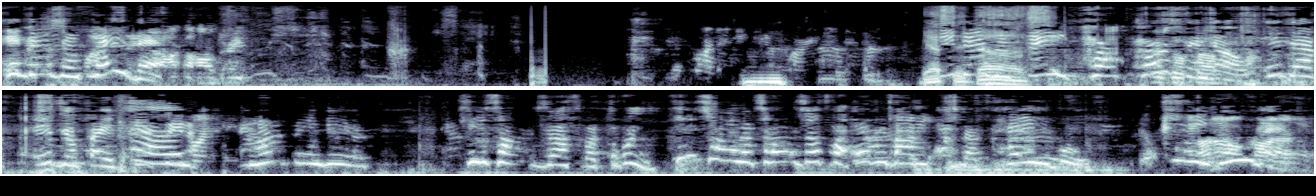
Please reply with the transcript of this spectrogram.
It doesn't say that. Yes, It it doesn't does. say per person problem. though. It just it just say fifteen. And my thing is, he charged us for three. He trying to charge us for everybody at the table. You can't do that.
